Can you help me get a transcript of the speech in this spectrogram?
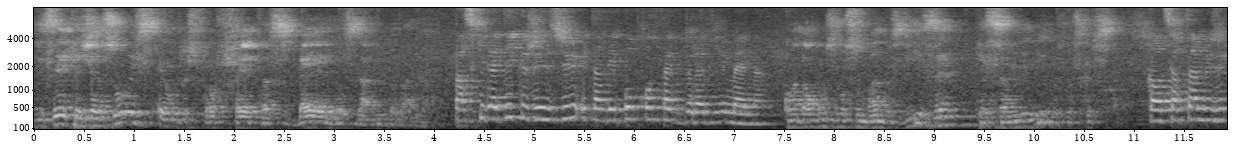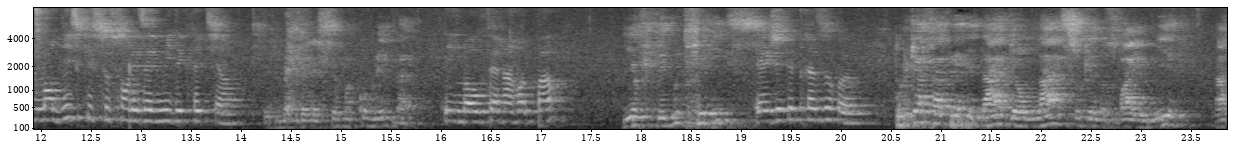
Dizer que Jesus é um dos profetas belos da vida humana. Parce qu'il a dit que Jésus est un des beaux prophètes de la vie humaine. Quando alguns muçulmanos dizem que são inimigos dos cristãos. Quand certains musulmans disent qu'ils se sont les ennemis des chrétiens, Ele me ofereceu uma comida. il m'a offert un repas E eu fiquei muito feliz. et j'étais très heureux. Porque a fraternidade é o laço que nos vai unir a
